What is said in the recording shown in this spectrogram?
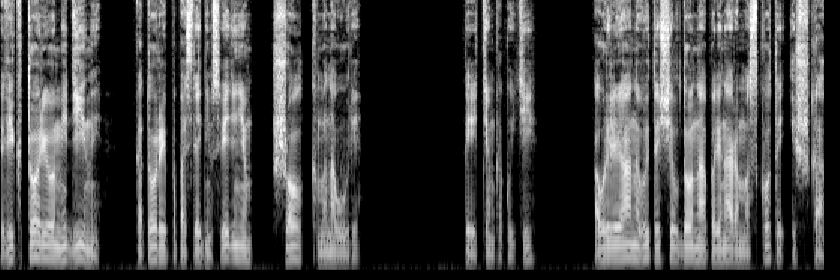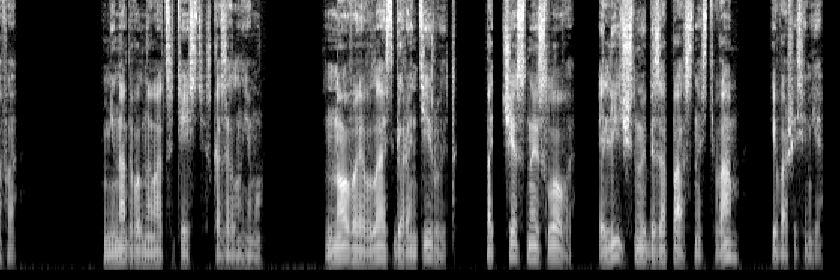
Викторио Медины, который, по последним сведениям, шел к Манауре. Перед тем, как уйти, Аурелиано вытащил Дона Аполлинара Маскоты из шкафа. «Не надо волноваться, тесть», — сказал он ему. «Новая власть гарантирует, под честное слово, личную безопасность вам и вашей семье.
